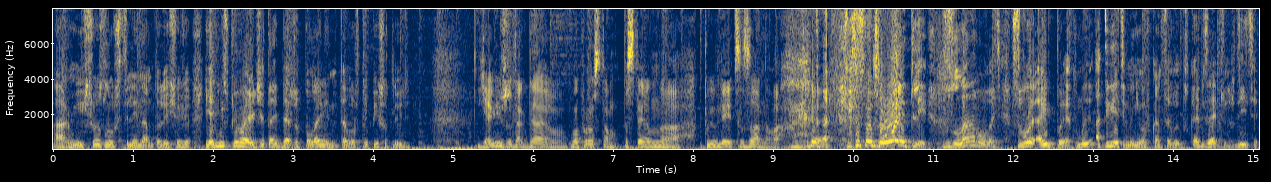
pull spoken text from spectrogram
армию еще слушателей нам, то ли еще... Я не успеваю читать даже половины того, что пишут люди. Я вижу тогда вопрос там постоянно появляется заново. Стоит ли взламывать свой iPad? Мы ответим на него в конце выпуска. Обязательно ждите.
